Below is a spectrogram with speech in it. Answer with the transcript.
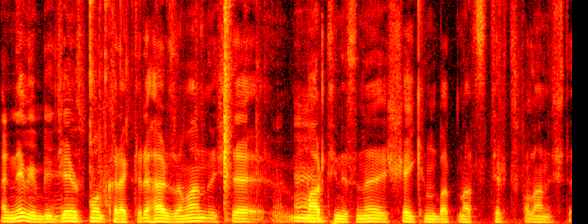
Hani ne bileyim bir James Bond karakteri her zaman işte evet. martinisine shaken but not stirred falan işte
